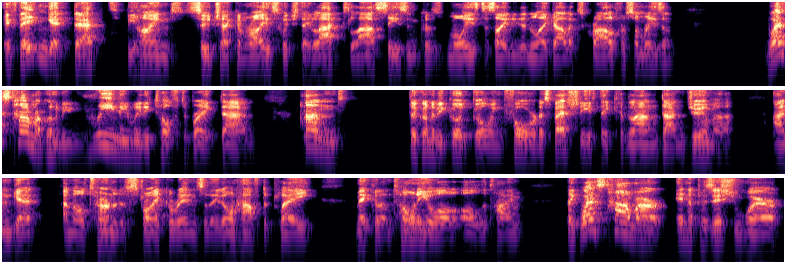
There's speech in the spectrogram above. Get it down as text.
If they can get depth behind Soucek and Rice, which they lacked last season because Moyes decided he didn't like Alex Kral for some reason, West Ham are going to be really, really tough to break down. And they're going to be good going forward, especially if they can land Danjuma and get an alternative striker in so they don't have to play Michail Antonio all, all the time. Like West Ham are in a position where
